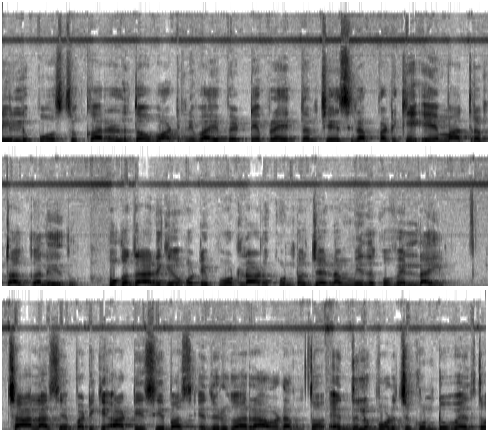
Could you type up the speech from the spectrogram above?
నీళ్ళు పోస్తూ కర్రలతో వాటిని భయపెట్టే ప్రయత్నం చేసినప్పటికీ ఏమాత్రం తగ్గలేదు. ఒకదానికి ఒకటి పోట్లాడుకుంటూ జనం మీదకు వెళ్ళాయి. చాలాసేపటికి ఆర్టీసీ బస్ ఎదురుగా రావడంతో ఎద్దులు పొడుచుకుంటూ వెళ్తూ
